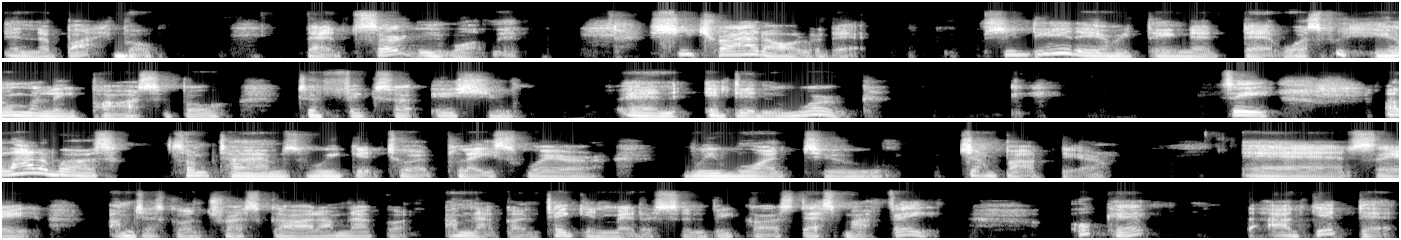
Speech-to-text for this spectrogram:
in the Bible, that certain woman, she tried all of that. She did everything that that was humanly possible to fix her issue and it didn't work. See a lot of us sometimes we get to a place where we want to jump out there and say i'm just going to trust god i'm not going i'm not going to take in medicine because that's my faith okay i get that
